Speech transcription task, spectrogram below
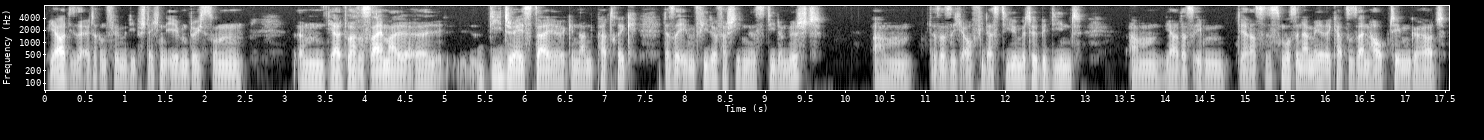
ja, diese älteren Filme, die bestechen eben durch so ein, ähm, ja, du hast es einmal äh, DJ-Style genannt, Patrick, dass er eben viele verschiedene Stile mischt, ähm, dass er sich auch vieler Stilmittel bedient, ähm, ja, dass eben der Rassismus in Amerika zu seinen Hauptthemen gehört.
